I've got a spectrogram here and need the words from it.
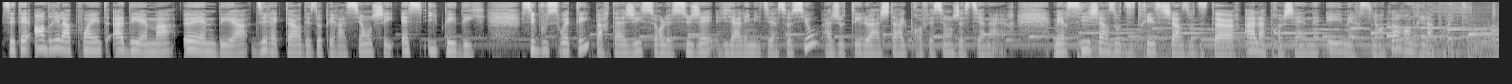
C'était André Lapointe, ADMA, EMBA, directeur des opérations chez SIPD. Si vous souhaitez partager sur le sujet via les médias sociaux, ajoutez le hashtag profession gestionnaire. Merci, chères auditrices, chers auditeurs. À la prochaine et merci encore, André Lapointe.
